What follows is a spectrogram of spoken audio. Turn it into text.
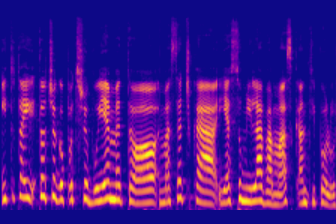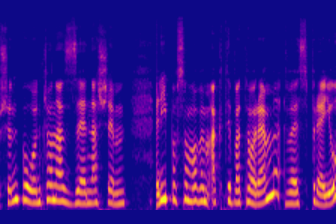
I tutaj to, czego potrzebujemy, to maseczka Yasumi Lava Mask Antipollution połączona z naszym liposomowym aktywatorem w sprayu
